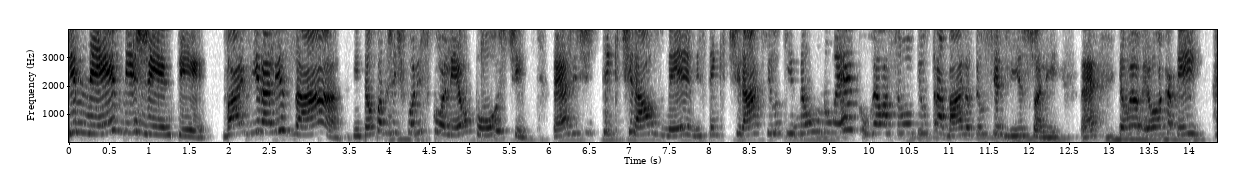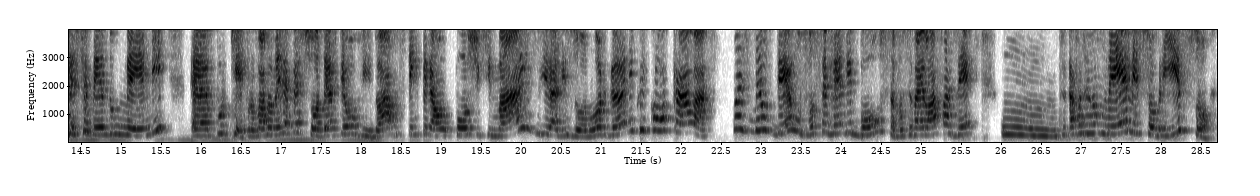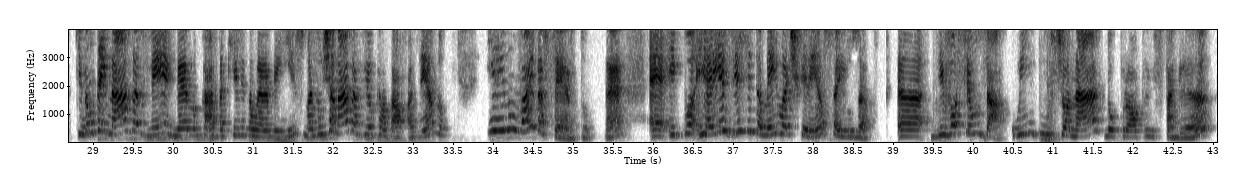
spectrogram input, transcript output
e meme, gente, vai viralizar. Então, quando a gente for escolher o post, né, a gente tem que tirar os memes, tem que tirar aquilo que não, não é com relação ao teu trabalho, ao teu serviço ali, né? Então, eu, eu acabei recebendo um meme, é, porque provavelmente a pessoa deve ter ouvido, ah, você tem que pegar o post que mais viralizou no orgânico e colocar lá. Mas, meu Deus, você vende bolsa, você vai lá fazer um. Você está fazendo um meme sobre isso, que não tem nada a ver, né? No caso daquele não era bem isso, mas não tinha nada a ver o que ela estava fazendo, e aí não vai dar certo, né? É, e, e aí existe também uma diferença, Ilza, uh, de você usar o impulsionar do próprio Instagram.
